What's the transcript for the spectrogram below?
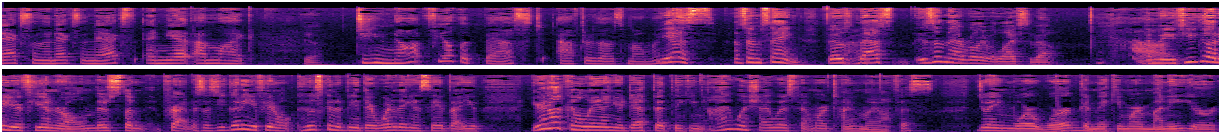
next, and the next, and the next, and yet I'm like, Yeah. do you not feel the best after those moments? Yes, that's what I'm saying. Those that's isn't that really what life's about? I mean, if you go to your funeral and there's some practices, you go to your funeral, who's going to be there? What are they going to say about you? You're not going to lay on your deathbed thinking, "I wish I would have spent more time in my office, doing more work Mm-hmm. and making more money, or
